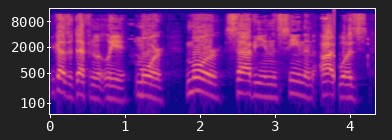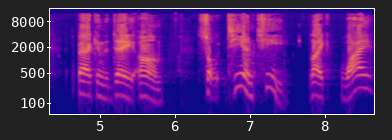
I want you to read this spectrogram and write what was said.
you guys are definitely more more savvy in the scene than I was back in the day. Um, so TNT, like, why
